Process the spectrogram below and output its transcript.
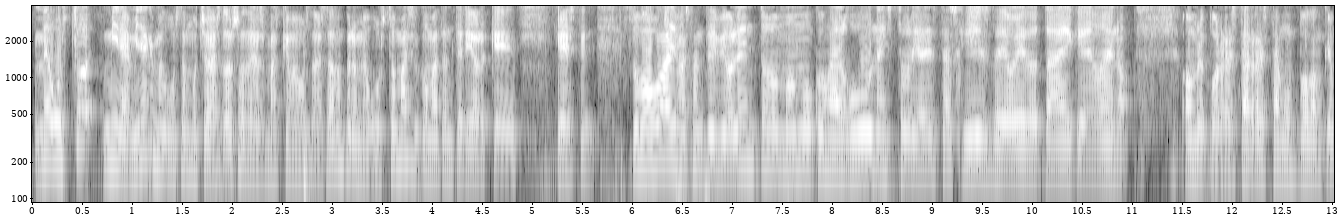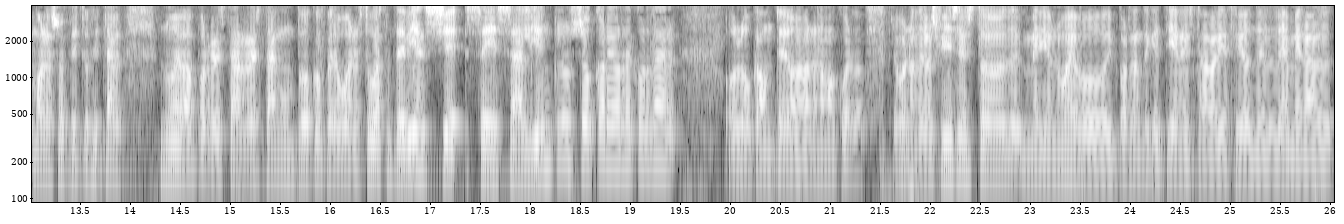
me gustó, mira, mira que me gustan mucho las dos, o de las más que me gustan Stardom, pero me gustó más el combate anterior que, que este. Estuvo guay, bastante violento, Momo con alguna historia de estas hits de Oedo Tai, que bueno, hombre, por restar restan un poco, aunque mola su actitud y tal nueva, por restar restan un poco, pero bueno, estuvo bastante bien, se, se salió incluso, creo recordar, o lo counteó, ahora no me acuerdo. Pero bueno, de los fins esto medio nuevo, importante que tiene esta variación del Emerald,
